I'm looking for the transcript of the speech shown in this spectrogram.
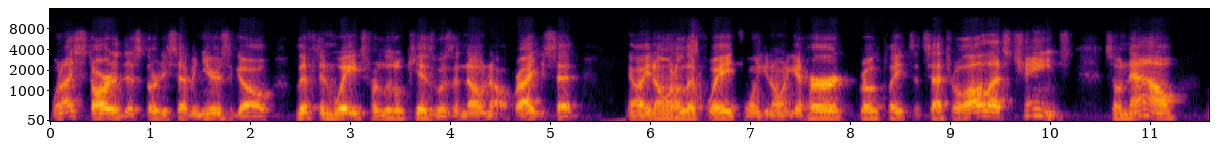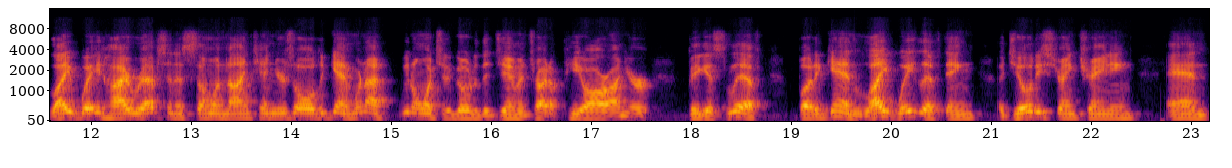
When I started this 37 years ago, lifting weights for little kids was a no-no, right? You said, you know, you don't want to lift weights, well, you don't want to get hurt, growth plates, etc. All that's changed. So now lightweight, high reps, and as someone nine, 10 years old, again, we're not, we don't want you to go to the gym and try to PR on your biggest lift. But again, light weightlifting, agility strength training, and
